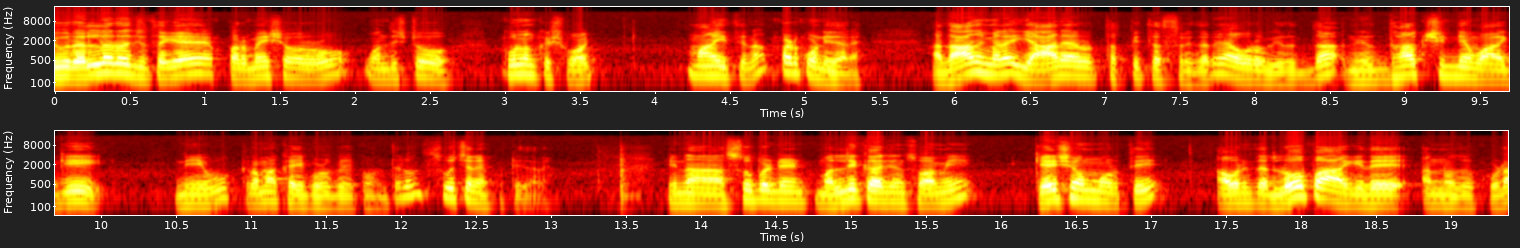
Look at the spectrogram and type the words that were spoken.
ಇವರೆಲ್ಲರ ಜೊತೆಗೆ ಪರಮೇಶ್ವರ ಅವರು ಒಂದಿಷ್ಟು ಕೂಲಂಕುಷವಾಗಿ ಮಾಹಿತಿನ ಪಡ್ಕೊಂಡಿದ್ದಾರೆ. ಅದಾದ ಮೇಲೆ ಯಾರ್ಯಾರು ತಪ್ಪಿತಸ್ಥರಿದ್ದಾರೆ, ಅವರ ವಿರುದ್ಧ ನಿರ್ದಾಕ್ಷಿಣ್ಯವಾಗಿ ನೀವು ಕ್ರಮ ಕೈಗೊಳ್ಳಬೇಕು ಅಂತೇಳಿ ಒಂದು ಸೂಚನೆ ಕೊಟ್ಟಿದ್ದಾರೆ. ಇನ್ನು ಸೂಪರಿಂಟೆಂಡೆಂಟ್ ಮಲ್ಲಿಕಾರ್ಜುನ ಸ್ವಾಮಿ, ಕೇಶವಮೂರ್ತಿ ಅವರಿಂದ ಲೋಪ ಆಗಿದೆ ಅನ್ನೋದು ಕೂಡ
